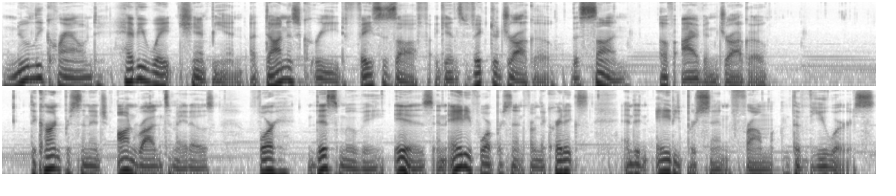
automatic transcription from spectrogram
newly crowned heavyweight champion Adonis Creed faces off against Victor Drago, the son of Ivan Drago. The current percentage on Rotten Tomatoes for this movie is an 84% from the critics and an 80% from the viewers.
